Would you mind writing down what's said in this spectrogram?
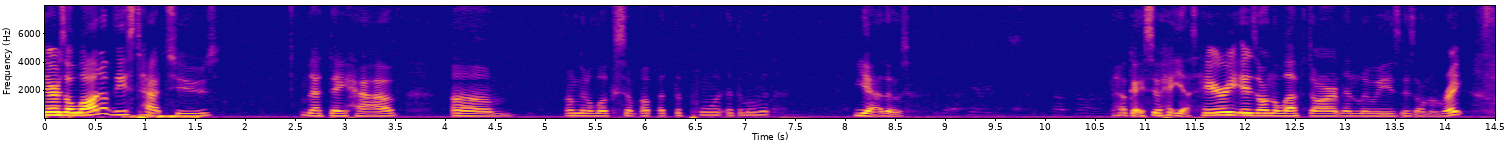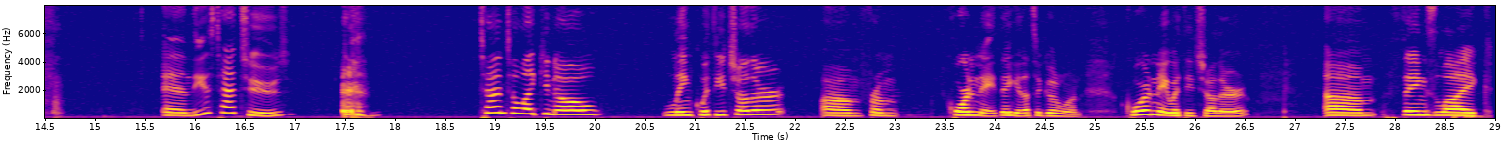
there's a lot of these tattoos that they have. Um, I'm gonna look some up at the point at the moment. Yeah, those. Okay, so ha- yes, Harry is on the left arm and Louise is on the right. And these tattoos tend to like, you know, link with each other um from coordinate. Thank you, that's a good one. Coordinate with each other. Um things like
